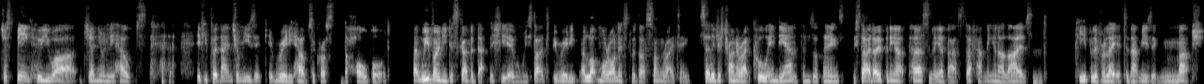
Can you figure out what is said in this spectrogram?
just being who you are genuinely helps. if you put that into your music, it really helps across the whole board like we've only discovered that this year when we started to be really a lot more honest with our songwriting instead of just trying to write cool indie anthems or things we started opening up personally about stuff happening in our lives and people have related to that music much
